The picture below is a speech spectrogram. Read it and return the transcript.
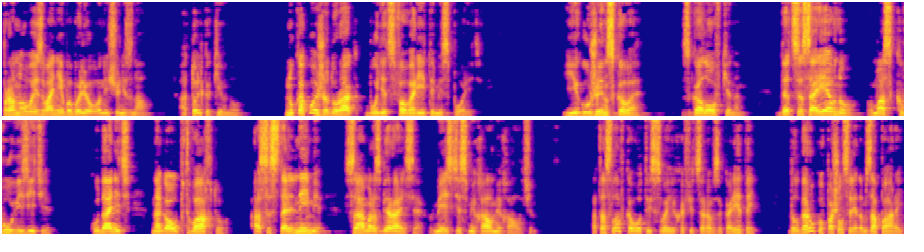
Про новое звание Бобылева он еще не знал а только кивнул. Ну какой же дурак будет с фаворитами спорить? Ягужинского с Головкиным, да цесаревну в Москву везите, куда-нибудь на гауптвахту, а с остальными сам разбирайся вместе с Михаилом Михайловичем. Отослав кого-то из своих офицеров за каретой, Долгоруков пошел следом за парой,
